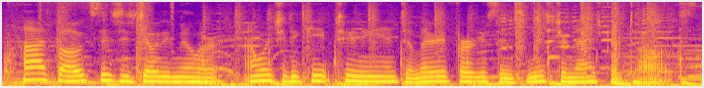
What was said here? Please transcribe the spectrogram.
Hi, folks. This is Jody Miller. I want you to keep tuning in to Larry Ferguson's Mr. Nashville Talks.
